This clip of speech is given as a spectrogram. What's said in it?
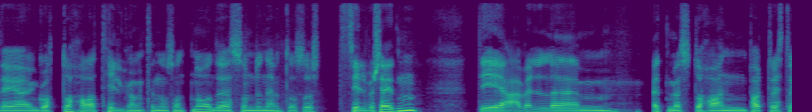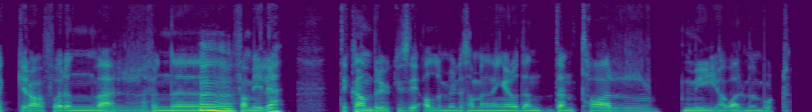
Det er godt å ha tilgang til noe sånt nå, og det som du nevnte også, Silvershaden, det er vel eh, et must å ha en par-tre stykker av for en Mm. Det kan brukes i alle mulige sammenhenger, og den, den tar mye av varmen bort.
